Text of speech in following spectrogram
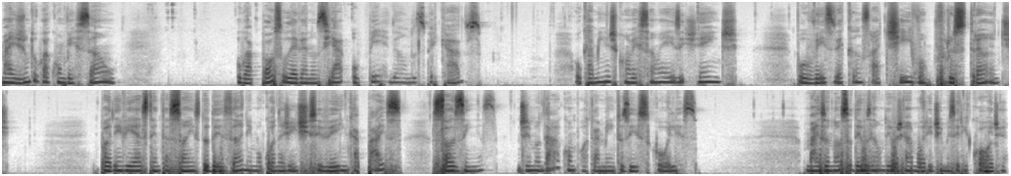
Mas junto com a conversão, o apóstolo deve anunciar o perdão dos pecados. O caminho de conversão é exigente, por vezes é cansativo, frustrante. Podem vir as tentações do desânimo quando a gente se vê incapaz, sozinhos, de mudar comportamentos e escolhas. Mas o nosso Deus é um Deus de amor e de misericórdia,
